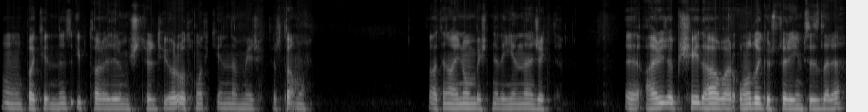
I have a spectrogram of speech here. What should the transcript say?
Hmm, paketiniz iptal edilmiştir diyor. Otomatik yenilenmeyecektir. Tamam. Zaten ayın 15'inde de yenilenecekti. Ee, ayrıca bir şey daha var. Onu da göstereyim sizlere.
